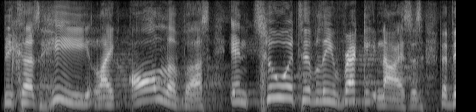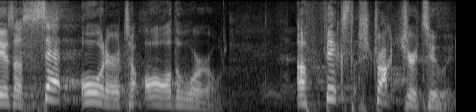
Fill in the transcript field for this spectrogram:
Because he, like all of us, intuitively recognizes that there's a set order to all the world, a fixed structure to it.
